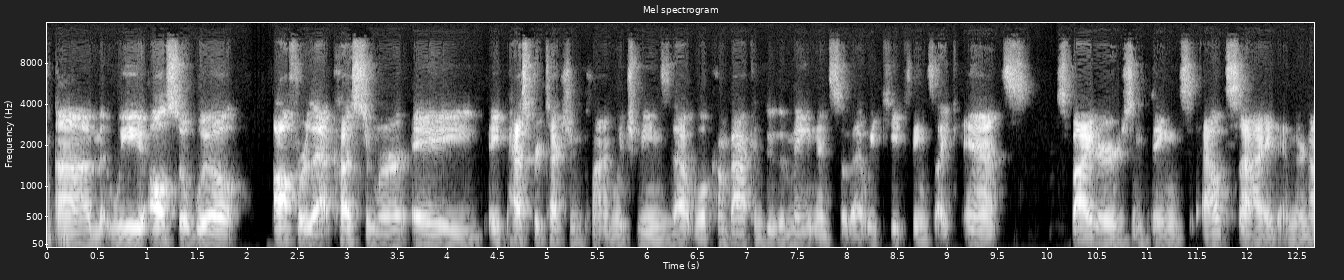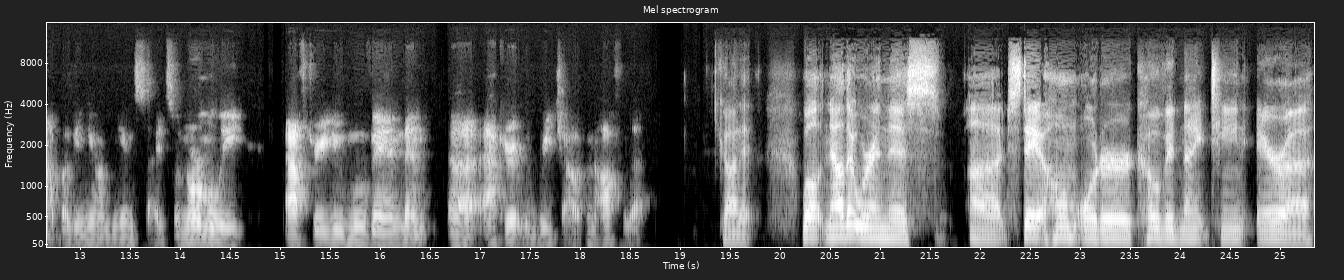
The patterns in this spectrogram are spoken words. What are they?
Okay. Um, we also will offer that customer a, a pest protection plan, which means that we'll come back and do the maintenance so that we keep things like ants, spiders, and things outside and they're not bugging you on the inside. So normally, after you move in, then uh, Accurate would reach out and offer that. Got it. Well, now that we're in this uh, stay at home order COVID 19 era,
